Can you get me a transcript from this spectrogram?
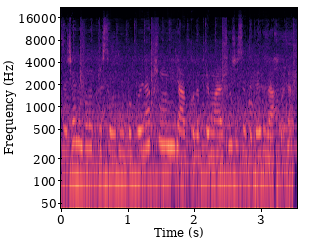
звичайно, були присутні, бо по-інакшому ніяк, коли приймаєш участь у таких заходах.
